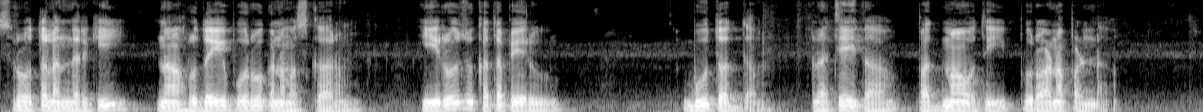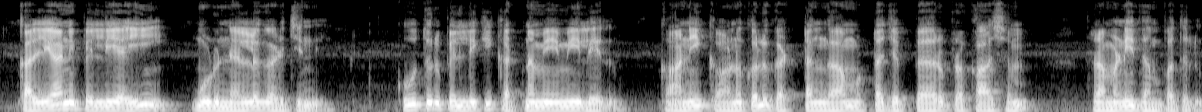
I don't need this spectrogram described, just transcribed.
శ్రోతలందరికీ నా హృదయపూర్వక నమస్కారం. ఈరోజు కథ పేరు భూతద్దం రచయిత పద్మావతి పురాణ పండ. కళ్యాణి పెళ్ళి అయి మూడు నెలలు గడిచింది. కూతురు పెళ్ళికి కట్నమేమీ లేదు. కానీ కానుకలు గట్టంగా ముట్టజెప్పారు ప్రకాశం రమణి దంపతులు.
